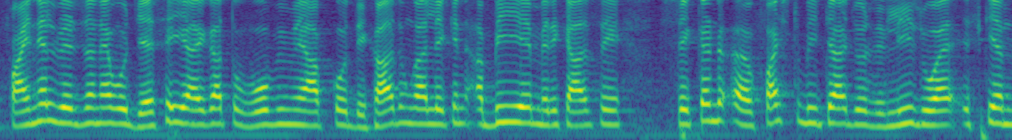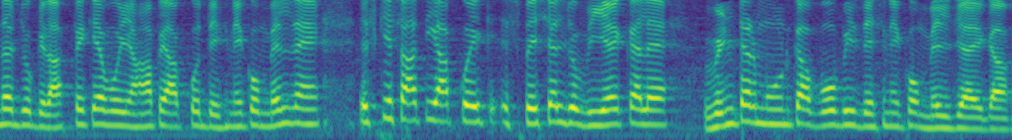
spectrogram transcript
फाइनल वर्जन है वो जैसे ही आएगा तो वो भी मैं आपको दिखा दूँगा। लेकिन अभी ये मेरे ख्याल से सेकंड फ़र्स्ट बीटा जो रिलीज़ हुआ है, इसके अंदर जो ग्राफिक है वो यहाँ पे आपको देखने को मिल रहे हैं। इसके साथ ही आपको एक स्पेशल जो व्हीकल है विंटर मून का वो भी देखने को मिल जाएगा।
